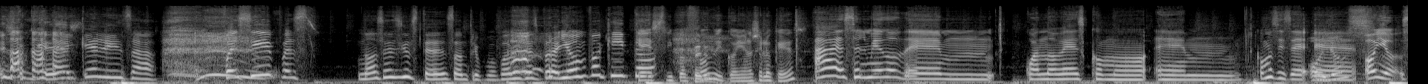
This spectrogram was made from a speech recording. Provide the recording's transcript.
Ay, qué risa. Pues sí, pues no sé si ustedes son tripofóbicos, pero yo un poquito. ¿Qué es tripofóbico? Yo no sé lo que es. Ah, es el miedo de mm, cuando ves como em, ¿cómo se dice? ¿Hoyos? Eh, hoyos.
